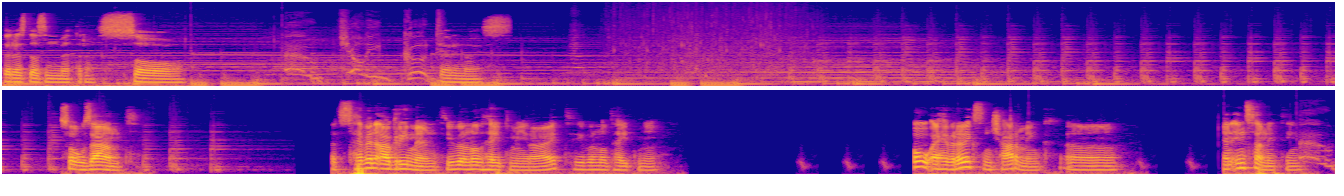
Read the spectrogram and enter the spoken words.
The rest doesn't matter. So, very nice. So, Zant. Let's have an agreement. You will not hate me, right? You will not hate me. Oh, I have relics and charming. Uh, and insanity. Oh,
